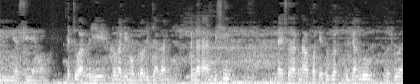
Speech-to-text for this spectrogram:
Iya sih emang. Kecuali lu lagi ngobrol di jalan kendaraan bising kayak suara knalpot itu gua mengganggu menurut gua.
